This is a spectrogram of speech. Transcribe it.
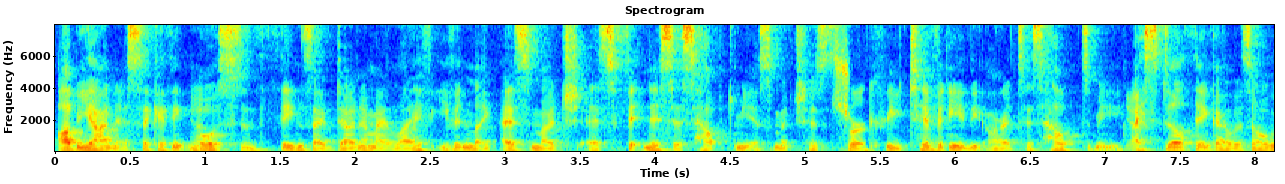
I'll be honest, like I think Yeah. most of the things I've done in my life, even like as much as fitness has helped me, as much as Sure. creativity and the arts has helped me, Yeah. I still think I was always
